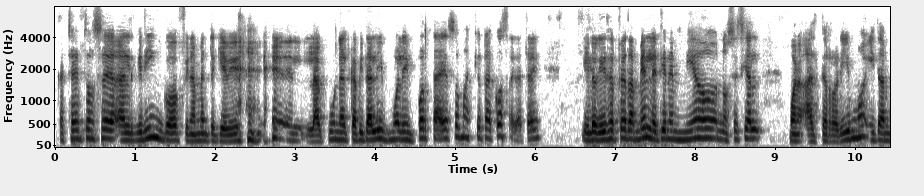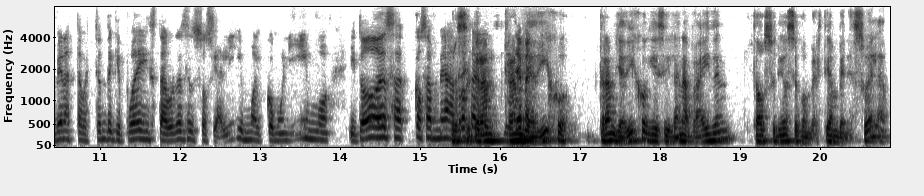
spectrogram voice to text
¿Cachai? Entonces al gringo, finalmente, que vive en la cuna del capitalismo, le importa eso más que otra cosa, ¿cachai? Y lo que dice Alfredo también, le tienen miedo, no sé si al, bueno, al terrorismo y también a esta cuestión de que puede instaurarse el socialismo, el comunismo y todas esas cosas me Pero si rojas. Trump, Trump ya dijo, Trump ya dijo que si gana Biden, Estados Unidos se convertía en Venezuela.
